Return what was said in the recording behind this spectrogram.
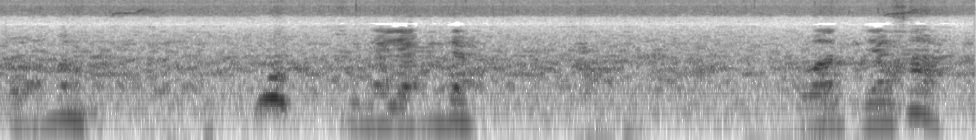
teman-teman. Uh, sungai yang indah. Luar biasa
